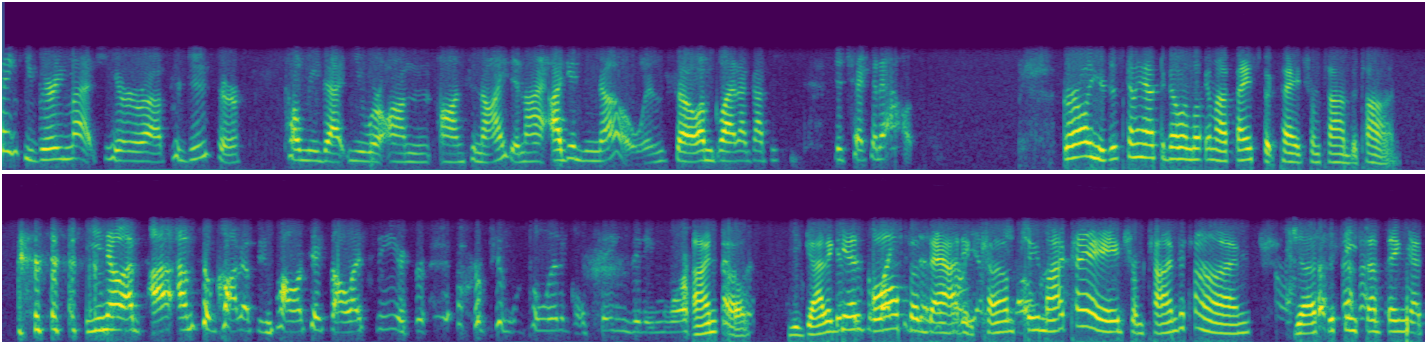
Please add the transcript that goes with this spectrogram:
Thank you very much. Your uh, producer told me that you were on on tonight, and I I didn't know, and so I'm glad I got to to check it out. Girl, you're just going to have to go and look at my Facebook page from time to time. You know, I'm I, I'm so caught up in politics, all I see are, are pol- political things anymore. I know. You got to get off of that and come to my page from time to time just to see something that's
